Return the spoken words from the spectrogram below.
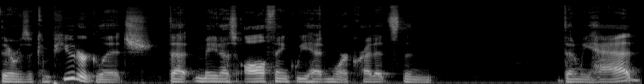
there was a computer glitch that made us all think we had more credits than than we had.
